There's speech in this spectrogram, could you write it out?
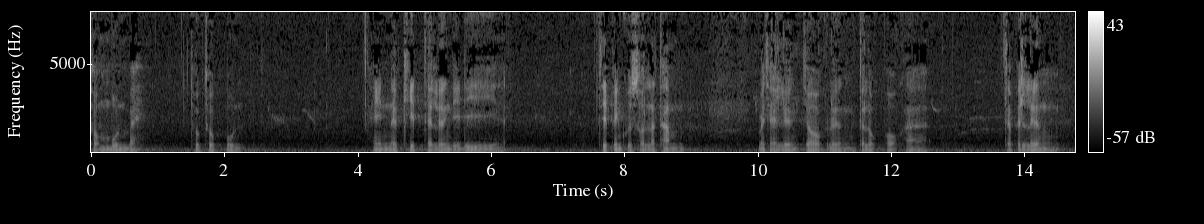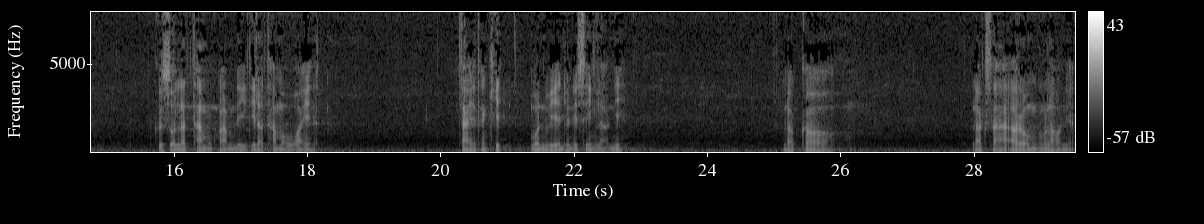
สมบุญไป ทุกๆบุญ ให้นึกคิดแต่เรื่องดีๆ ที่เป็นกุศลธรรม ไม่ใช่เรื่องโจกเรื่องตลกโปกฮาจะเป็นเรื่องกุศลธรรมความดีที่เราทำเอาไว้ ใจทั้งคิดวนเวียนอยู่ในสิ่งเหล่านี้ แล้วก็รักษาอารมณ์ของเราเนี่ย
